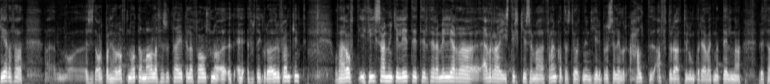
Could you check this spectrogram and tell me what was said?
gera það. Orban hefur oft notað mála þessu tægi til að fá svona, e, veist, einhverju öðru framgengt og það er oft í því samhengi litið til þeirra miljardar evra í styrki sem að framkvæmtastjórnin hér í Brussel hefur haldið aftur af til ungverja vegna delna við þá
